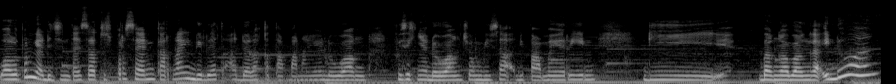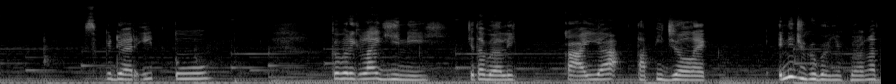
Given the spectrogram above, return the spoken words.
Walaupun nggak dicintai 100% karena yang dilihat adalah ketampanannya doang fisiknya doang. Cuma bisa dipamerin di bangga-banggain doang. Sekedar itu. Kebalik lagi nih kita balik kaya tapi jelek. Ini juga banyak banget.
